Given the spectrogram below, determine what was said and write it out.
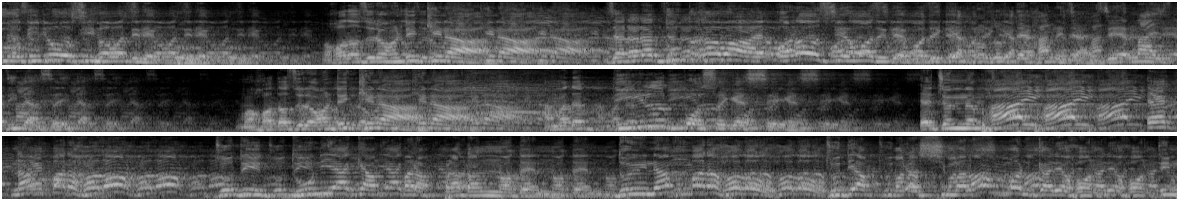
দুদিনও ওসি খাওয়া দিলে কথা জোরে ঠিক কিনা? যারা দুধ খাওয়ায় ওরাও ওসি দিয়ে দেখব দেখি এখন দেখা নেই যায়। যে নাই দিল আছে কথা হন ঠিক কিনা? আমাদের দিল পচে গেছে। এজন্য ভাই এক নাম্বার হলো যদি দুনিয়াকে আপনারা প্রাধান্য দেন। দুই নাম্বার হলো যদি আপনারা সীমালঙ্ঘনকারী হন। তিন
